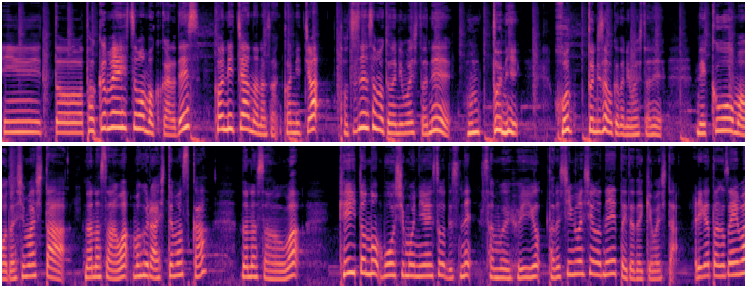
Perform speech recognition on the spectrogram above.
えー、っと匿名質問箱からです。こんにちはナナさん。こんにちは。突然寒くなりましたね。本当に。本当に寒くなりましたね。ネックウォーマーを出しました。ナナさんはマフラーしてますか？ナナさんは毛糸の帽子も似合いそうですね。寒い冬を楽しみましょうね。といただきました。ありがとうございま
